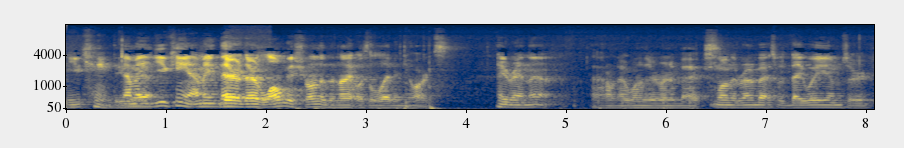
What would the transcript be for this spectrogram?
you can't do I that. mean, you can't. I mean, their that, their longest run of the night was 11 yards. who ran that? I don't know one of their running backs. One of the running backs was Dae Williams, or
